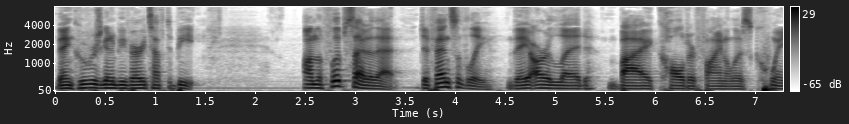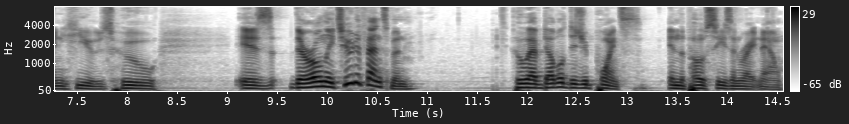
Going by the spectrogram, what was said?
Vancouver's going to be very tough to beat. On the flip side of that, defensively, they are led by Calder finalist Quinn Hughes, who is there are only two defensemen who have double digit points in the postseason right now,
